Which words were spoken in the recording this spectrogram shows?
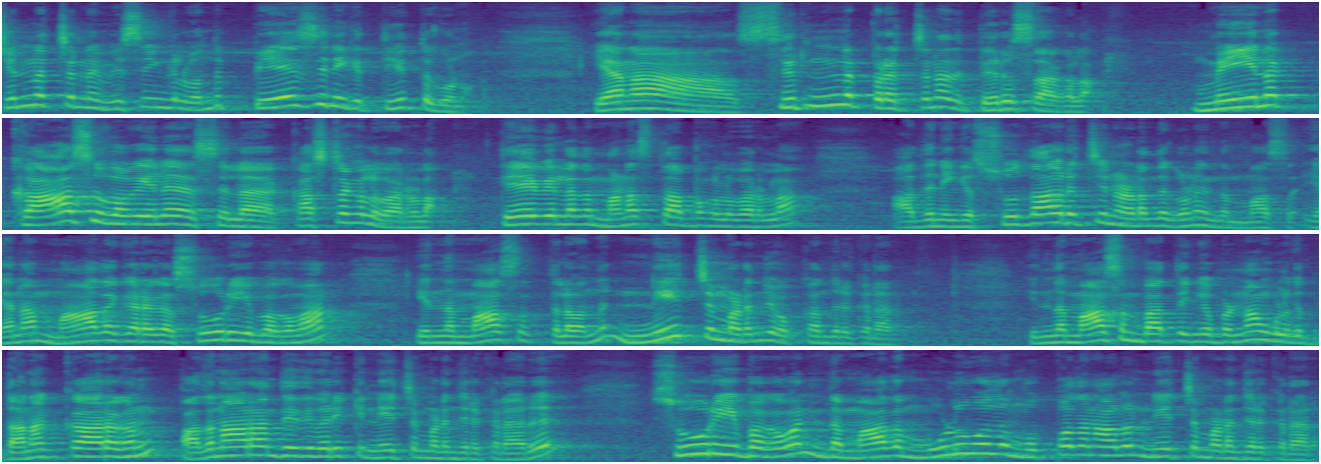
சின்ன சின்ன விஷயங்கள் வந்து பேசி நீங்கள் தீர்த்துக்கணும். ஏன்னா சின்ன பிரச்சனை அது பெருசாகலாம். மெயினாக காசு வகையில் சில கஷ்டங்கள் வரலாம். தேவையில்லாத மனஸ்தாபங்கள் வரலாம். அதை நீங்கள் சுதாரித்து நடந்துக்கணும் இந்த மாதம் ஏன்னா மாதகிரக சூரிய பகவான் இந்த மாதத்தில் வந்து நீச்சம் அடைஞ்சு உட்காந்துருக்கிறார் இந்த மாதம் பார்த்தீங்க அப்படின்னா உங்களுக்கு தனக்காரகன் பதினாறாம் தேதி வரைக்கும் நீச்சம் அடைஞ்சிருக்கிறாரு. சூரிய பகவான் இந்த மாதம் முழுவதும் முப்பது நாளும் நீச்சம் அடைஞ்சிருக்கிறார்.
